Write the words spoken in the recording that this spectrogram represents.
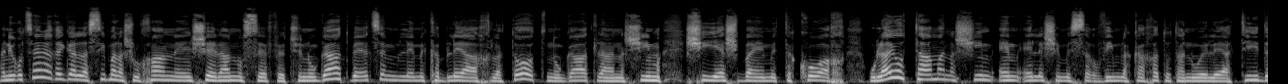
אני רוצה רגע לשים על השולחן אה, שאלה נוספת, שנוגעת בעצם למקבלי ההחלטות, נוגעת לאנשים שיש בהם את הכוח. אולי אותם אנשים הם אלה שמסרבים לקחת אותנו אל העתיד,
